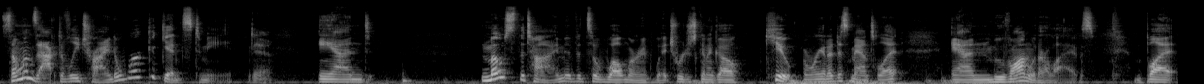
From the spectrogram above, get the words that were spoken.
someone's actively trying to work against me yeah and most of the time, if it's a well learned witch, we're just going to go, cute, and we're going to dismantle it and move on with our lives. But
